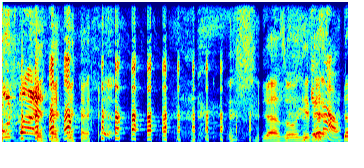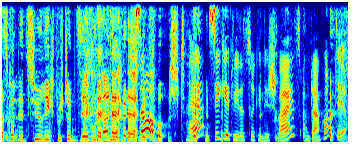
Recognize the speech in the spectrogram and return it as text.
Rotwein! Ja, so ungefähr. Genau. Das kommt in Zürich bestimmt sehr gut an, könnte ich mir So, vorstellen. hä? sie geht wieder zurück in die Schweiz und dann kommt er.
